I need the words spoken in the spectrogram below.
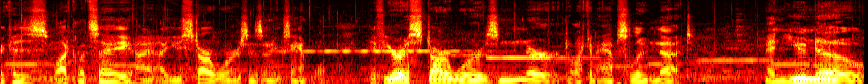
because like let's say I, I use Star Wars as an example. If you're a Star Wars nerd, like an absolute nut, and you know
